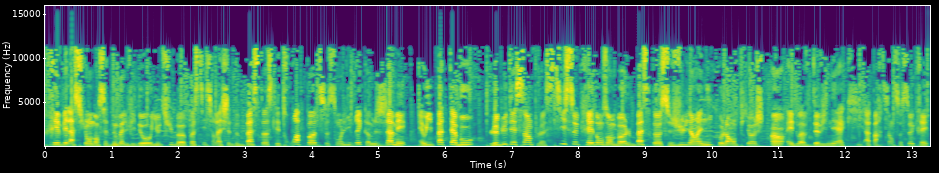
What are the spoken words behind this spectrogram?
révélation dans cette nouvelle vidéo YouTube euh, postée sur la chaîne de Bastos. Les trois potes se sont livrés comme jamais. Et oui, pas de tabou. Le but est simple. Six secrets dans un bol. Bastos, Julien et Nicolas en pioche un et doivent deviner à qui appartient ce secret.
